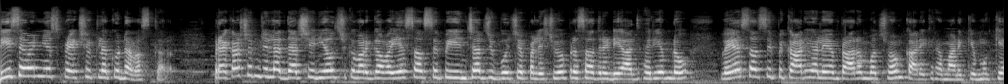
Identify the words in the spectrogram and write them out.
డి సెవెన్ న్యూస్ ప్రేక్షకులకు నమస్కారం. ప్రకాశం జిల్లా దర్శి నియోజకవర్గ వైఎస్ఆర్సీపీ ఇన్ఛార్జి బూచేపల్లి శివప్రసాద్ రెడ్డి ఆధ్వర్యంలో వైఎస్ఆర్సీపీ కార్యాలయం ప్రారంభోత్సవం కార్యక్రమానికి ముఖ్య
